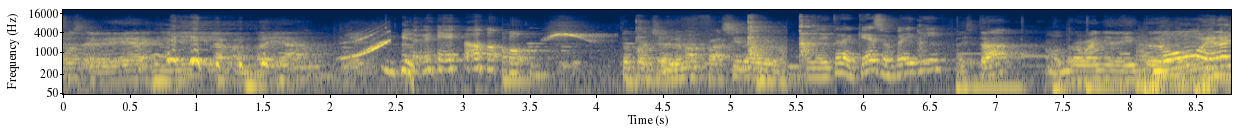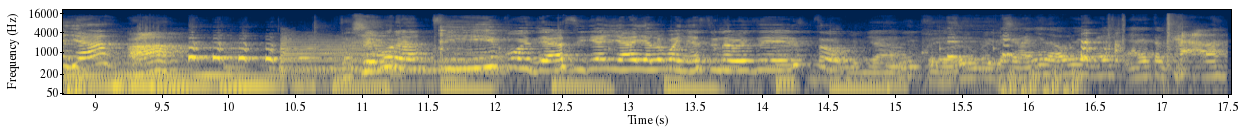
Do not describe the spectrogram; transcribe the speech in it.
cómo se ve aquí la pantalla. Esto para echarle más fácil, güey. Bañadito de queso, baby. Ahí está. Otra bañadita. de- No, era ya. ¡Ah! ¿Estás segura? Sí, pues ya, sí, ya, ya, ya lo bañaste una vez de esto. Pues ya ni pedo, me Que se bañe doble, güey. Ya le tocaba.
